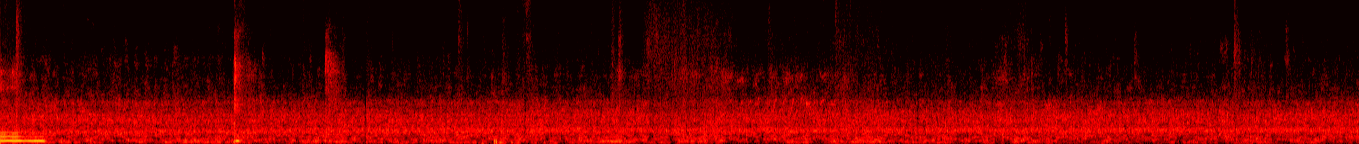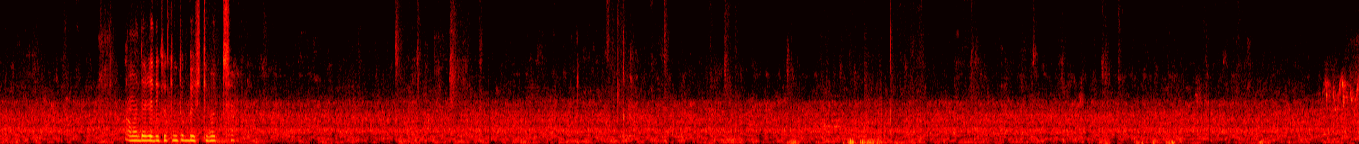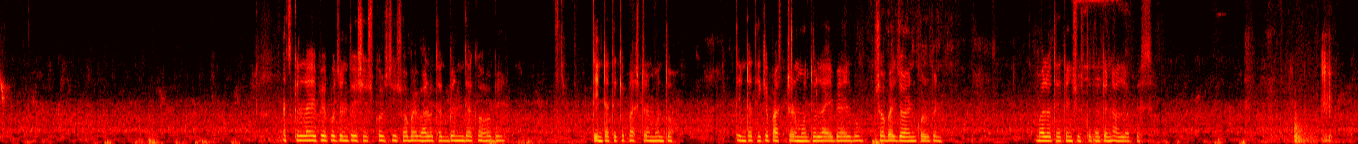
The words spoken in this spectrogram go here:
আমাদের এদিকে কিন্তু বৃষ্টি হচ্ছে। আজকের লাইভ এ পর্যন্ত শেষ করছি। সবাই ভালো থাকবেন। দেখা হবে তিনটা থেকে পাঁচটার মধ্যে। তিনটা থেকে পাঁচটার মধ্যে লাইভে আসব। সবাই জয়েন করবেন। ভালো থাকেন, সুস্থ থাকেন। আল্লাহ হাফেজ।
